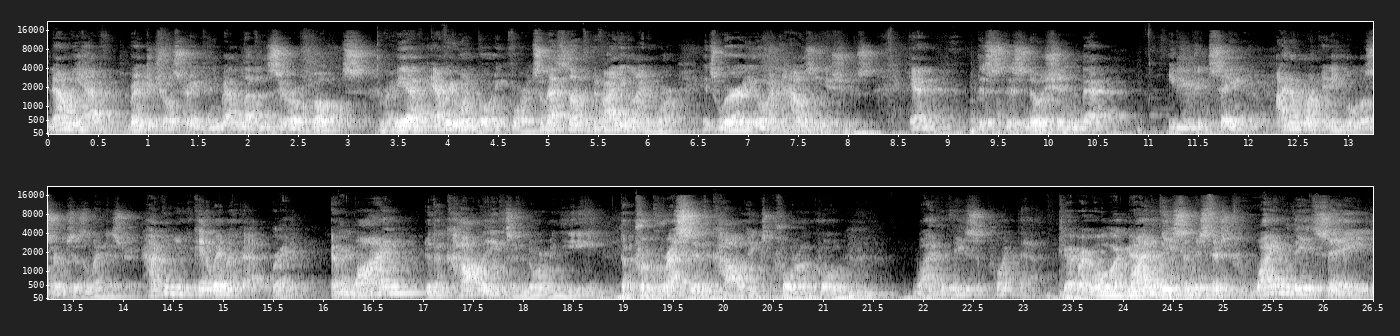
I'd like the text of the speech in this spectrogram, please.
Now we have rent control strengthening by 11 0 votes. Right. We have everyone voting for it. So that's not the dividing line anymore. It's where are you on housing issues. And this, this notion that either you can say, I don't want any homeless services in my district. How can you get away with that? Right. And why do the colleagues of Norman Yee, the progressive colleagues, quote unquote, mm-hmm. why do they support that? Yeah, right. Well, like Why now- do uh, they submit this? Why do they say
